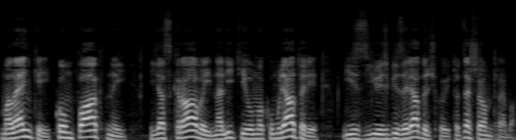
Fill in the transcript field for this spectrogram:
маленький, компактний, яскравий на літієвому акумуляторі із USB-зарядочкою, то це що вам треба.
